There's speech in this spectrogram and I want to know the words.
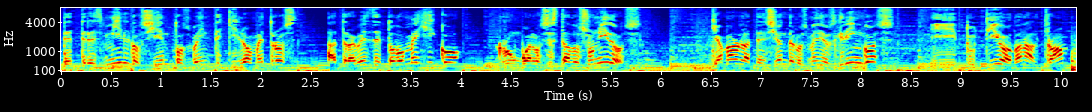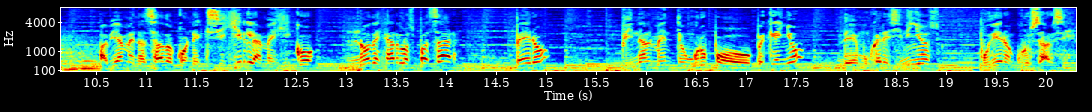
de 3.220 kilómetros a través de todo México rumbo a los Estados Unidos. Llamaron la atención de los medios gringos y tu tío Donald Trump había amenazado con exigirle a México no dejarlos pasar, pero finalmente un grupo pequeño de mujeres y niños pudieron cruzarse.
